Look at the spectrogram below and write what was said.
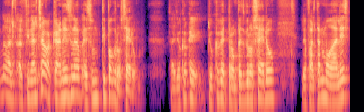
no, al, al, final chabacán es, una, es un tipo grosero. O sea, yo creo que, yo creo que Trump es grosero, le faltan modales,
